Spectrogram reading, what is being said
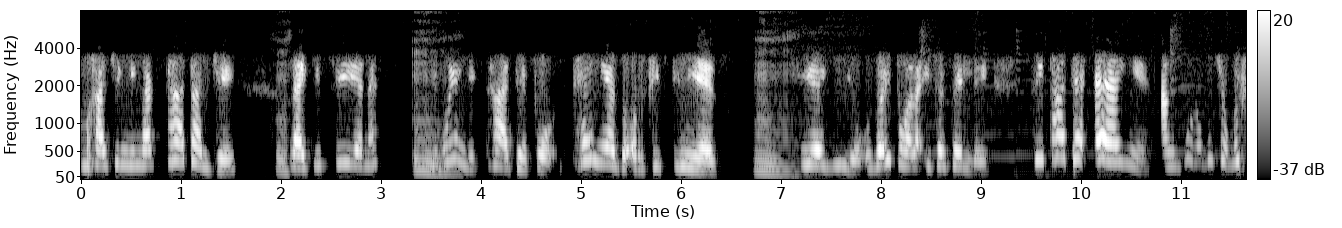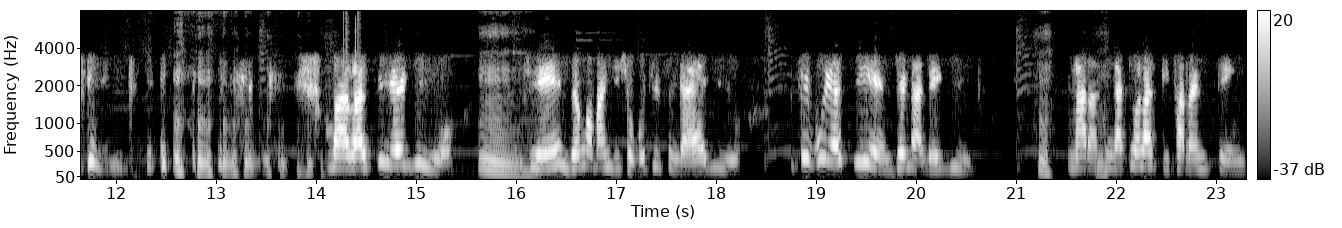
mhathi ngingakuthatha nje like isiye ne ngibuye ngikuthathe for ten years or fifteen years. Mm. siye kiyo uzoyithola isesele sithathe enye angifuni ukutsho ukuthi mara siye kiyo. Mm. nje njengoba ngisho ukuthi singaya kiyo sibuye siye njengale kiyo mara singathola different things.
